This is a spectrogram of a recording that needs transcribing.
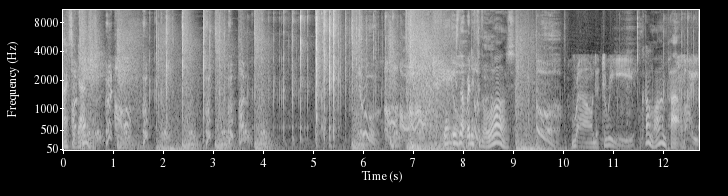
Nice again. Yeah, he's not ready for the laws. Round three. Come on, pal. Fight.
